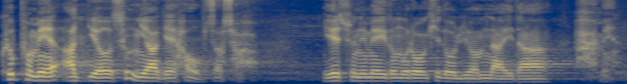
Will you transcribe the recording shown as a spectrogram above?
그 품에 안겨 승리하게 하옵소서. 예수님의 이름으로 기도 올리옵나이다. 아멘.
